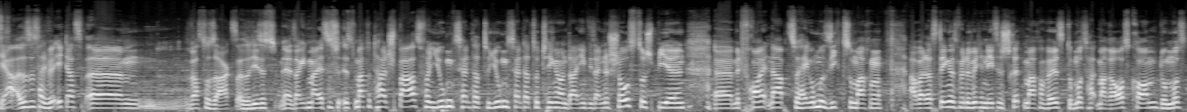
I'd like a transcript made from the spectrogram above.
Ja, also es ist halt wirklich das, ähm, was du sagst. Also dieses, äh, sag ich mal, es, ist, es macht total Spaß, von Jugendcenter zu Jugendcenter zu tingeln und da irgendwie seine Shows zu spielen, äh, mit Freunden abzuhängen und Musik zu machen. Aber das Ding ist, wenn du wirklich den nächsten Schritt machen willst, du musst halt mal rauskommen, du musst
